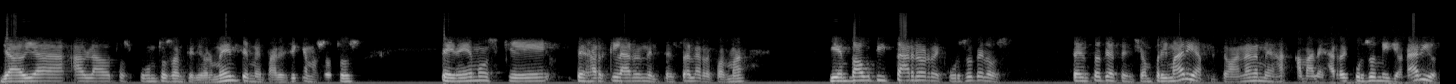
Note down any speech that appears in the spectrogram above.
Ya había hablado otros puntos anteriormente. Me parece que nosotros tenemos que dejar claro en el texto de la reforma quién va auditar los recursos de los centros de atención primaria, porque van a manejar recursos millonarios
